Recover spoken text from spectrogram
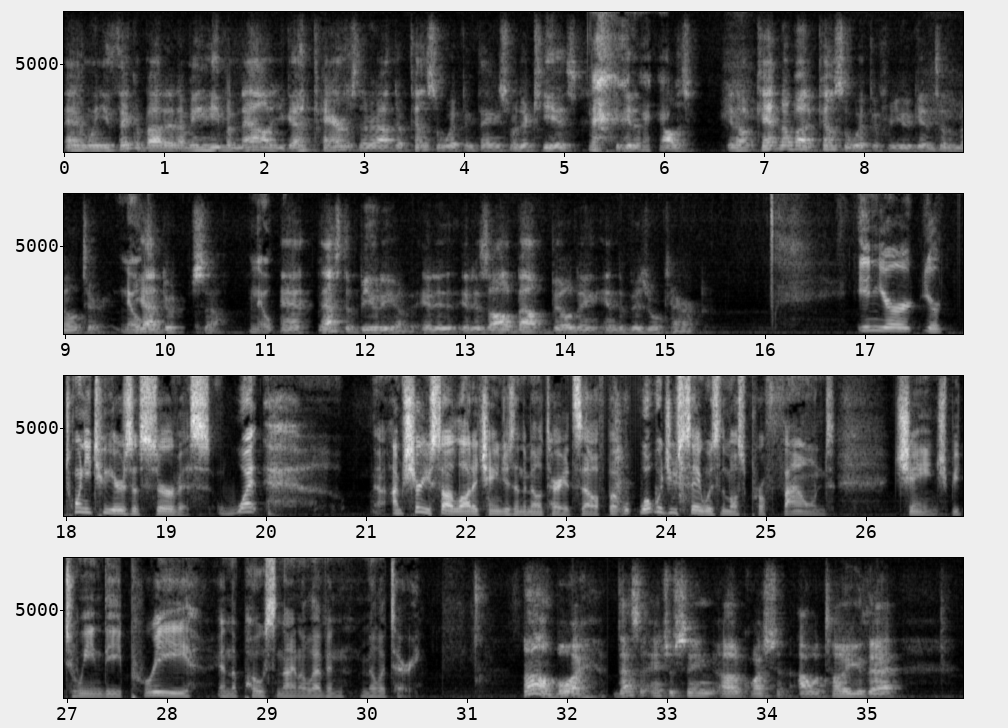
And when you think about it, I mean, even now you got parents that are out there pencil whipping things for their kids to get into college. You know, can't nobody pencil whip it for you to get into the military. Nope. You got to do it yourself. Nope. And that's the beauty of it. It is, it is all about building individual character. In your your 22 years of service, what I'm sure you saw a lot of changes in the military itself, but what would you say was the most profound change between the pre and the post 9 11 military? Oh, boy, that's an interesting uh, question. I will tell you that,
